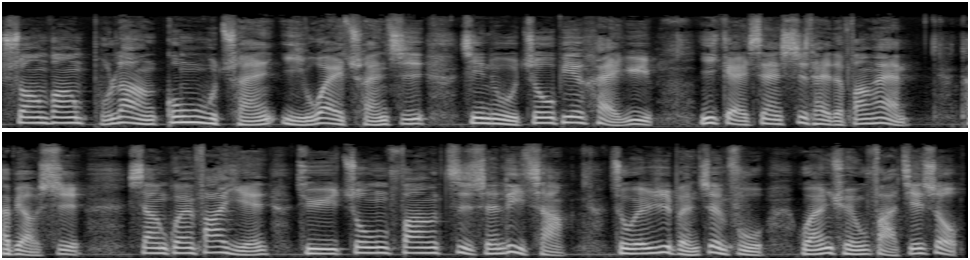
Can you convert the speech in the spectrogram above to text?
双方不让公务船以外船只进入周边海域以改善事态的方案。他表示，相关发言基于中方自身立场，作为日本政府完全无法接受。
